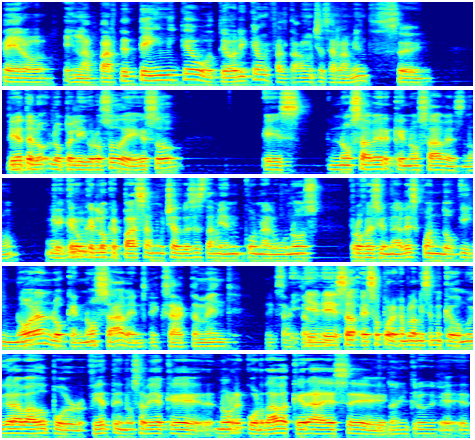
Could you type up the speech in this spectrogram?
pero en la parte técnica o teórica me faltaban muchas herramientas. Sí. Fíjate, lo, lo peligroso de eso es no saber que no sabes, ¿no? Que creo que es lo que pasa muchas veces también con algunos profesionales cuando ignoran lo que no saben. Exactamente, exactamente. eso, eso, por ejemplo, a mí se me quedó muy grabado por, fíjate, no sabía que, no recordaba que era ese, Dunning-Kruger. eh,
